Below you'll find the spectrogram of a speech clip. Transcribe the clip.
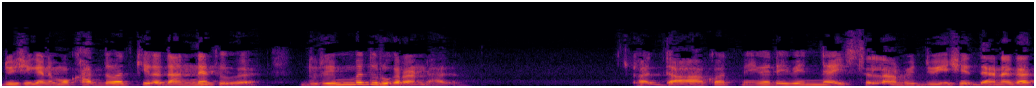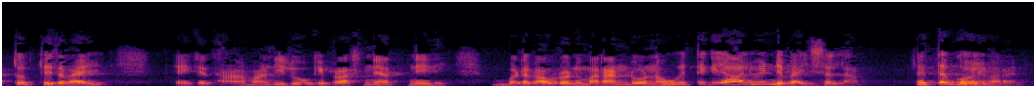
ද්වේෂය ගැන මොකද්දවත් කියලා දන්නේ නැතුව දුරින්ම දුරු කරන්න හදනවා. කවදාකවත් මේ වැඩේ වෙන්නේ නැහැ. ඉස්ලාමයේ ද්වේෂය දැනගත්තොත් විතරයි ඒක සාමාන්‍ය ලෝකේ ප්‍රශ්නයක් නේද? උඹට කවුරුනි මරන්න ඕන නම් ඌත් එක්ක යාළු වෙන්න එපා ඉස්ලාම. නැත්තම් කොහොමද මරන්නේ?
